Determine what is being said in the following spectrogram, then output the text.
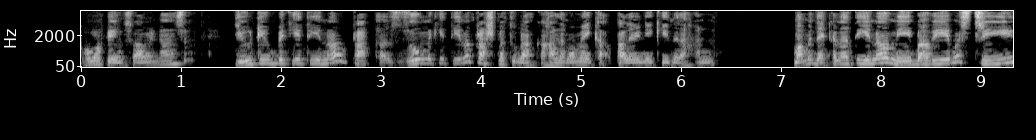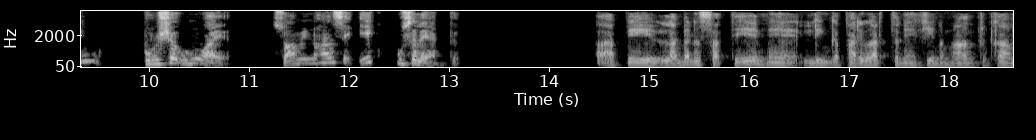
කොහොම පින් ස්වාමීන් වහන්සේ YouTube එකේ තියෙනවා Zoom එකේ තියෙන ප්‍රශ්න තුනක් අහලා මම එක පළවෙනි එකේ ඉඳලා අහන්න. මම දැකලා තියෙනවා මේ භවයේම ස්ත්‍රීන් පුරුෂ වුණු අය. ස්වාමීන් වහන්සේ ඒ කුසලයක්ද? අපි ලබන සතියේ මේ ලිංග පරිවර්තනය කියන මාතෘකාව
